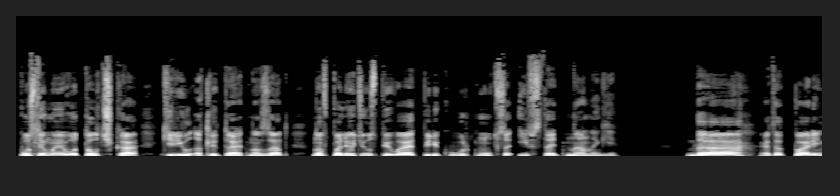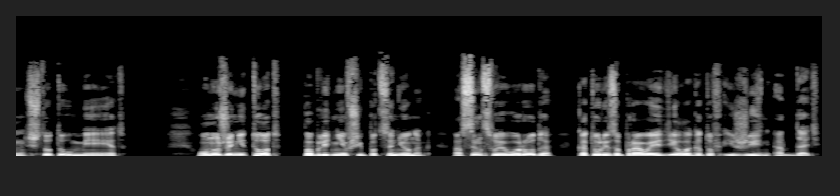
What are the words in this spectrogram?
После моего толчка Кирилл отлетает назад, но в полете успевает перекувыркнуться и встать на ноги. Да, этот парень что-то умеет. Он уже не тот побледневший пацаненок, а сын своего рода, который за правое дело готов и жизнь отдать.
